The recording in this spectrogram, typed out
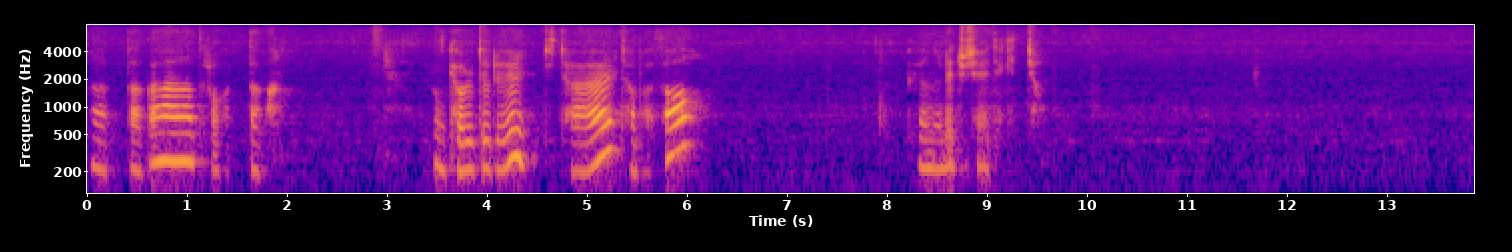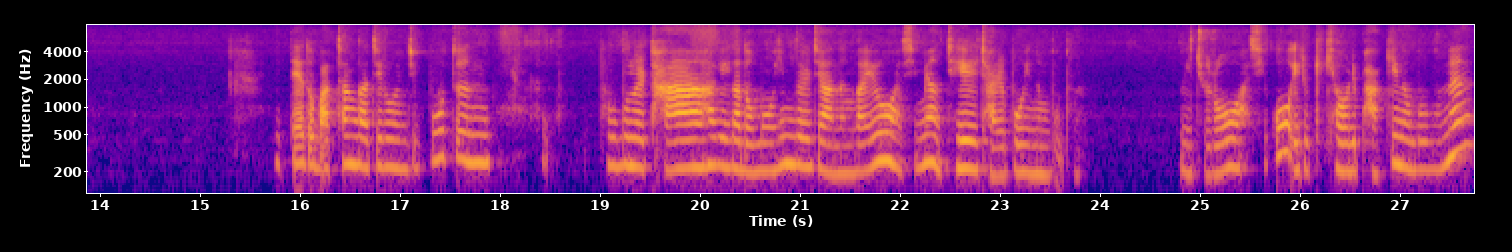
나왔다가 들어갔다가 이런 결들을 잘 잡아서 표현을 해주셔야 되겠죠. 이때도 마찬가지로 이제 모든 부분을 다 하기가 너무 힘들지 않은가요? 하시면 제일 잘 보이는 부분 위주로 하시고 이렇게 결이 바뀌는 부분은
